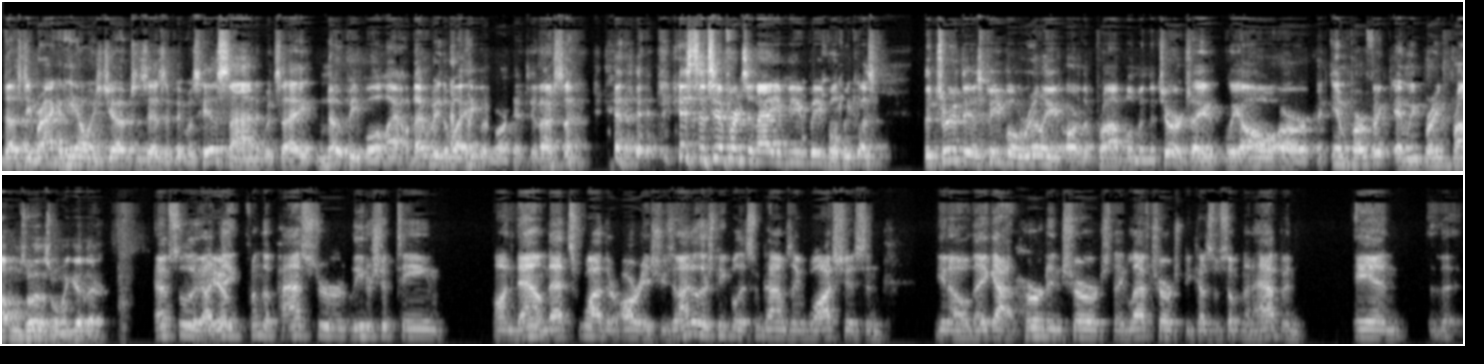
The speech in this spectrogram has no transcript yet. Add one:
Dusty Brackett, he always jokes and says if it was his sign, it would say no people allowed. That would be the way he would work it, you know. So it's the difference in how you view people because the truth is people really are the problem in the church. They we all are imperfect and we bring problems with us when we get there. Absolutely. I think from the pastor leadership team on down. That's why there are issues. And I know there's people that sometimes they watch this and, you know, they got hurt in church, they left church because of something that happened. And the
